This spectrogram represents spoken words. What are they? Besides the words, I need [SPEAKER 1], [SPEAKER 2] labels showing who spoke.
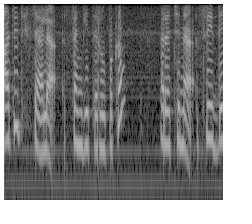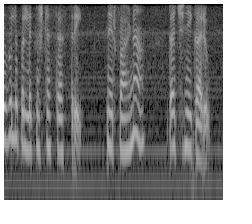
[SPEAKER 1] అతిథిశాల సంగీత రూపకం రచన శ్రీ దేవులపల్లి కృష్ణశాస్త్రి. నిర్వహణ రజనీ గారు.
